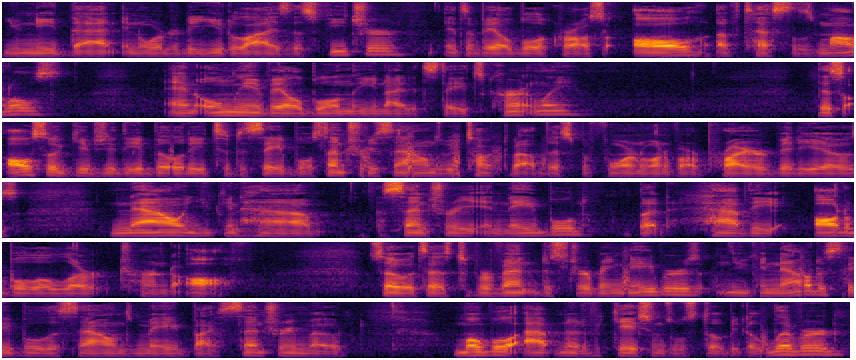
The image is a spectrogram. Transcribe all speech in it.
you need that in order to utilize this feature. It's available across all of Tesla's models and only available in the United States currently. This also gives you the ability to disable Sentry sounds. We talked about this before in one of our prior videos. Now you can have Sentry enabled, but have the audible alert turned off. So it says to prevent disturbing neighbors, you can now disable the sounds made by Sentry mode. Mobile app notifications will still be delivered.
